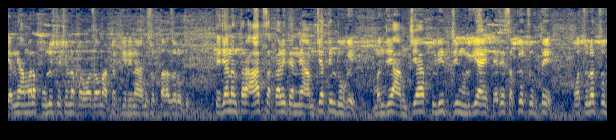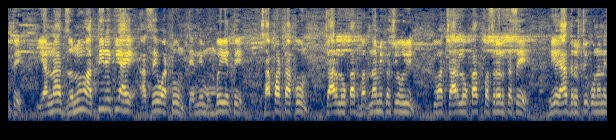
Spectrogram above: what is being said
यांनी आम्हाला पोलीस स्टेशनला परवा जाऊन अटक केली नाही आम्ही स्वतः हजर होतो. त्याच्यानंतर आज सकाळी त्यांनी आमच्यातील दोघे म्हणजे आमच्या पीडित जी मुलगी आहे त्याचे सख्खे चुलते व चुलत चुलते यांना जणू अतिरेकी आहे असे वाटून त्यांनी मुंबई येथे छापा टाकून चार लोकात बदनामी कशी होईल किंवा चार लोकात पसरल कसे हे या दृष्टिकोनाने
